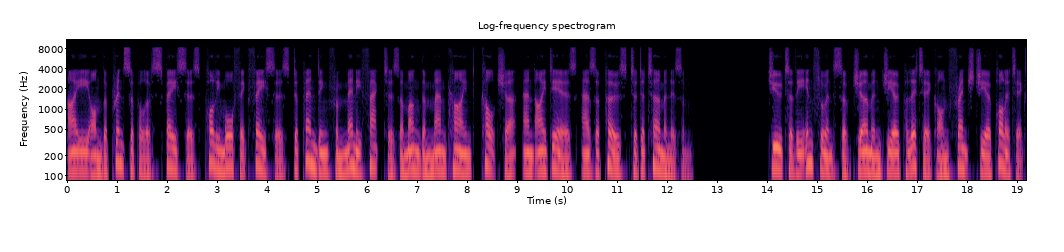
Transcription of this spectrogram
i.e. on the principle of spaces polymorphic faces depending from many factors among them mankind, culture, and ideas as opposed to determinism. Due to the influence of German geopolitik on French geopolitics,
